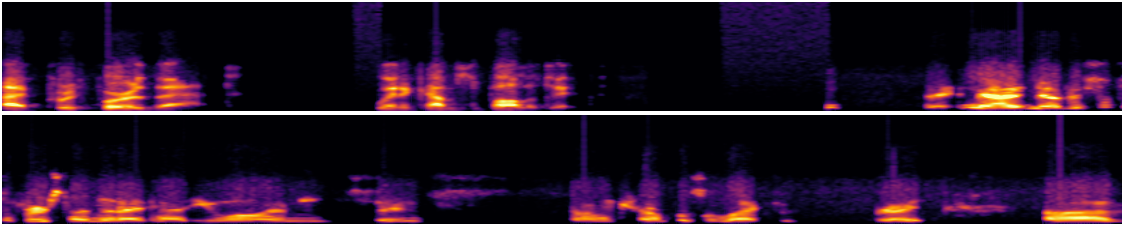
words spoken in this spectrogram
I prefer that when it comes to politics. Now, now, this is the first time that I've had you on since Donald Trump was elected right? Uh,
